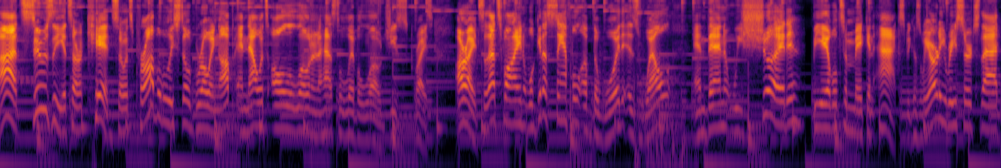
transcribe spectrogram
Ah, it's Susie. It's our kid, so it's probably still growing up, and now it's all alone and it has to live alone. Jesus Christ. All right, so that's fine. We'll get a sample of the wood as well, and then we should be able to make an axe, because we already researched that.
